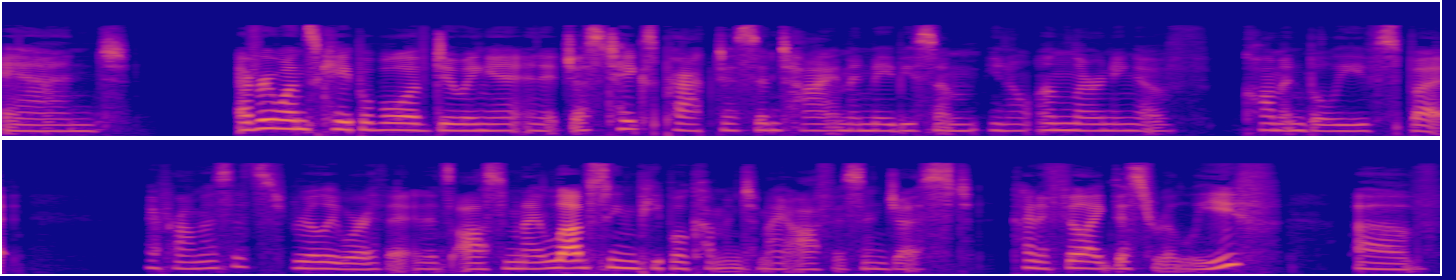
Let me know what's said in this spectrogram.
and everyone's capable of doing it and it just takes practice and time and maybe some you know unlearning of common beliefs but i promise it's really worth it and it's awesome and i love seeing people come into my office and just kind of feel like this relief of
